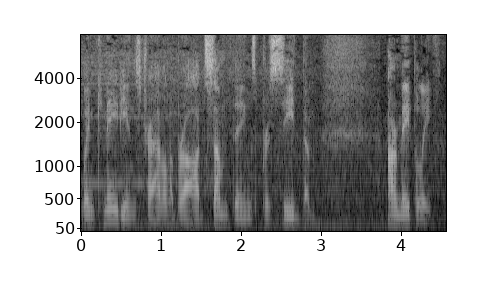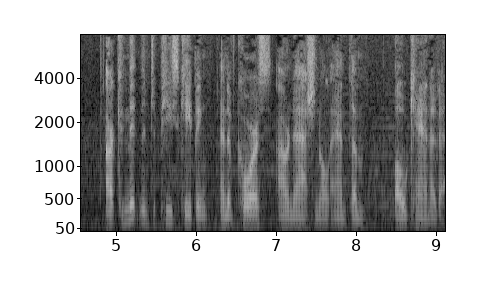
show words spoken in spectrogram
when Canadians travel abroad, some things precede them. Our maple leaf, our commitment to peacekeeping, and of course, our national anthem, O Canada.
